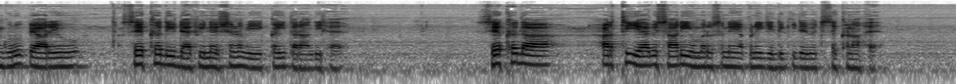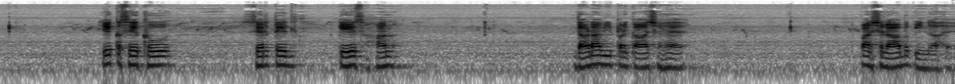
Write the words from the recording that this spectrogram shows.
ਗੁਰੂ ਪਿਆਰਿਓ, ਸਿੱਖ ਦੀ ਡੈਫੀਨੇਸ਼ਨ ਵੀ ਕਈ ਤਰ੍ਹਾਂ ਦੀ ਹੈ। ਸਿੱਖ ਦਾ ਅਰਥ ਹੀ ਹੈ ਵੀ ਸਾਰੀ ਉਮਰ ਉਸਨੇ ਆਪਣੀ ਜ਼ਿੰਦਗੀ ਦੇ ਵਿੱਚ ਸਿੱਖਣਾ ਹੈ। ਇੱਕ ਸਿੱਖ ਸਿਰ ਤੇ ਕੇਸ ਹਨ ਦਾੜਾ ਵੀ ਪ੍ਰਕਾਸ਼ ਹੈ, ਪਰ ਸ਼ਰਾਬ ਪੀਂਦਾ ਹੈ।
